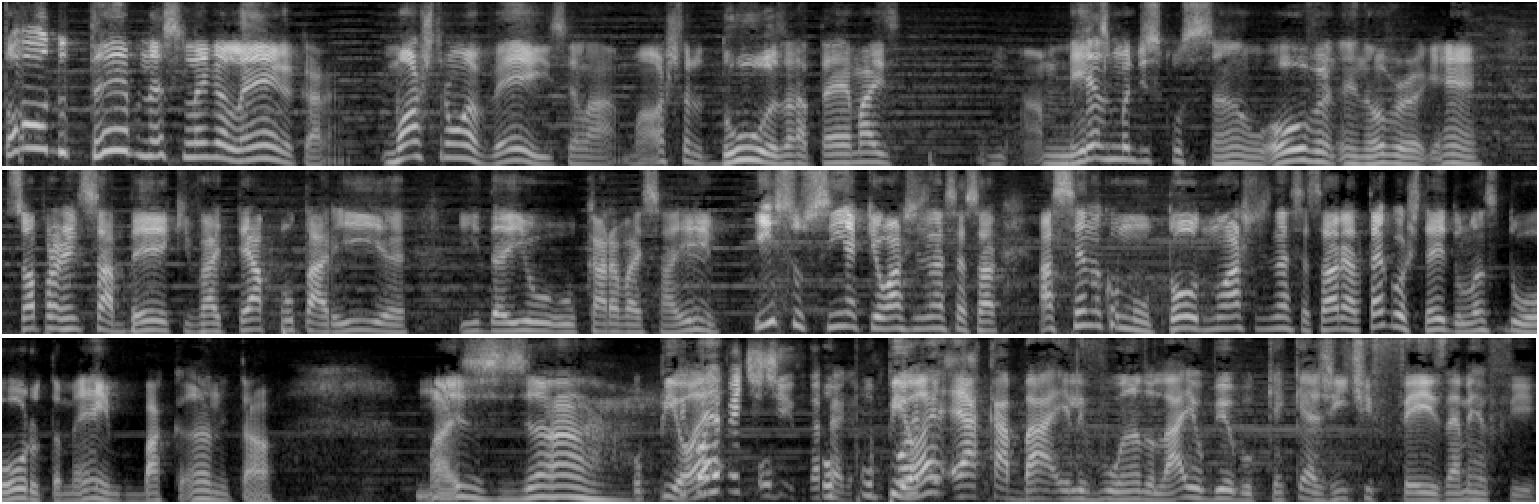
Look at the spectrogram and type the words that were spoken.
Todo tempo nesse lenga-lenga, cara. Mostra uma vez, sei lá, mostra duas até, mas a mesma discussão, over and over again, só pra gente saber que vai ter a putaria e daí o, o cara vai sair. Isso sim é que eu acho desnecessário. A cena como um todo, não acho desnecessário. Eu até gostei do lance do ouro também, bacana e tal. Mas. Ah, O pior, é, repetitivo, né, o, o, o pior é acabar ele voando lá e o Bilbo, o que, que a gente fez, né, meu filho?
